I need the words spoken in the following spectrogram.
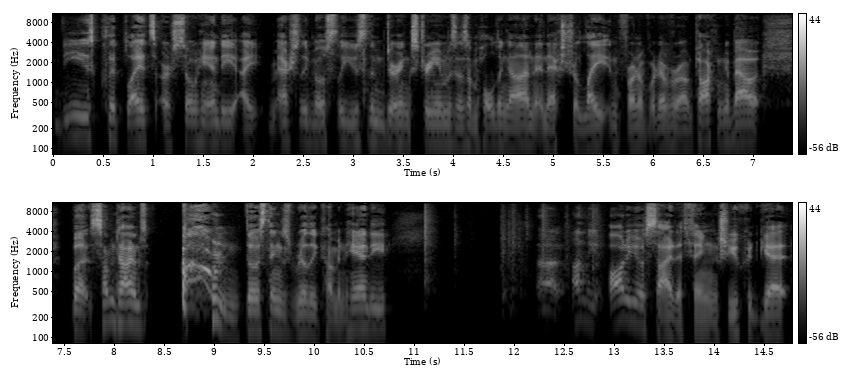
these clip lights are so handy. I actually mostly use them during streams as I'm holding on an extra light in front of whatever I'm talking about. But sometimes those things really come in handy. Uh, on the audio side of things, you could get,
